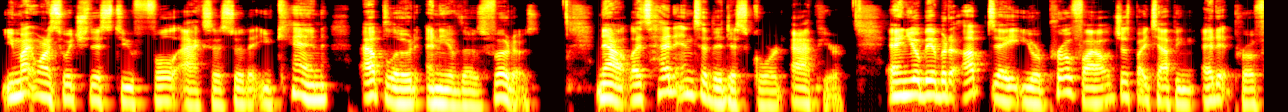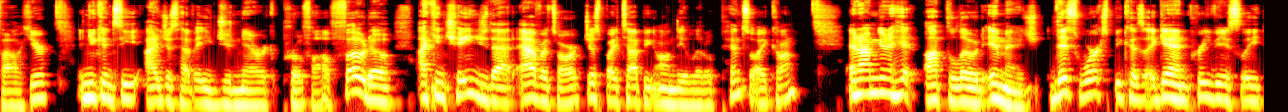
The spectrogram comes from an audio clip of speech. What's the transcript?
you might want to switch this to full access so that you can upload any of those photos. Now, let's head into the Discord app here. And you'll be able to update your profile just by tapping edit profile here. And you can see I just have a generic profile photo. I can change that avatar just by tapping on the little pencil icon. And I'm going to hit upload image. This works because, again, previously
